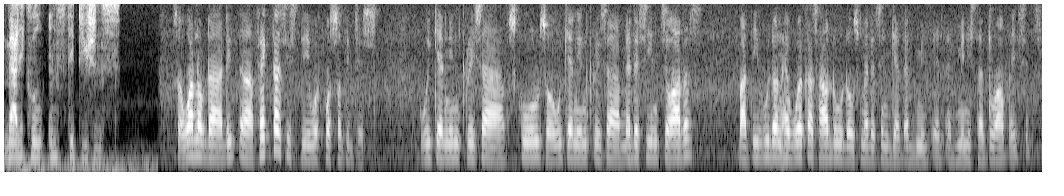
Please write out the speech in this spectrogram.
medical institutions. So one of the uh, factors is the workforce shortages. We can increase uh, schools or we can increase uh, medicines or others, but if we don't have workers, how do those medicines get admi administered to our patients?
